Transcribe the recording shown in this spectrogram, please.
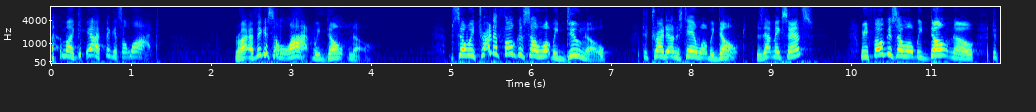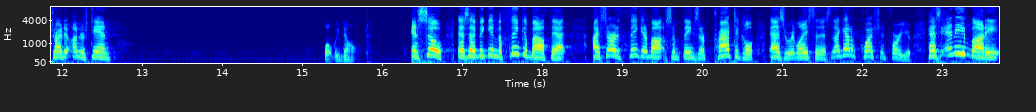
I'm like, yeah, I think it's a lot. Right? I think it's a lot we don't know. So we try to focus on what we do know to try to understand what we don't. Does that make sense? We focus on what we don't know to try to understand what we don't. And so, as I begin to think about that, I started thinking about some things that are practical as it relates to this. And I got a question for you. Has anybody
